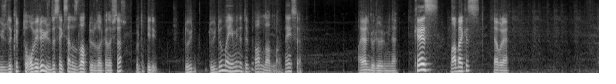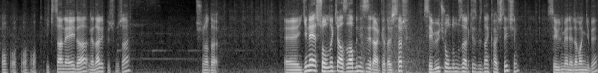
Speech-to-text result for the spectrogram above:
%40 da o veriyor. %80 hızlı atlıyoruz arkadaşlar. Burada biri Duy, duyduğuma yemin edip Allah Allah. Neyse. Hayal görüyorum yine. Kız. Ne haber kız? Gel buraya. Oh oh oh oh. İki tane ey daha. Neler yapıyorsunuz ha? Şuna da. Ee, yine soldaki azabın izleri arkadaşlar. Seviye 3 olduğumuzda herkes bizden kaçtığı için. Sevilmeyen eleman gibi.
